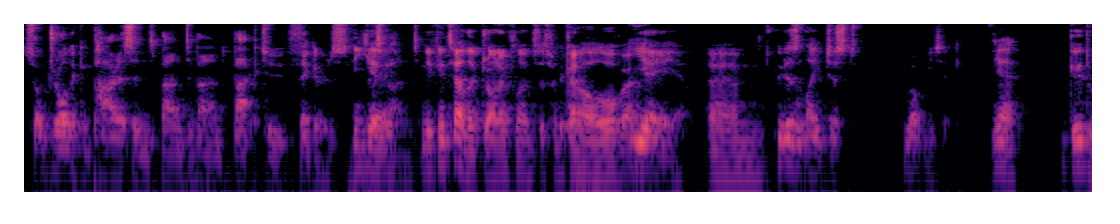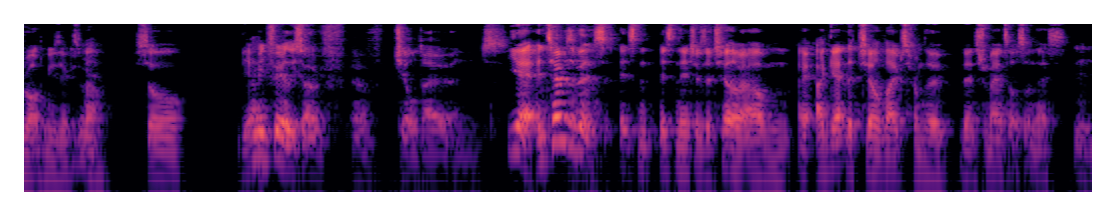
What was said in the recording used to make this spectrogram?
sort of draw the comparisons band to band back to figures. Yeah, band. you can tell they've drawn influences from kind of all over. yeah, yeah, yeah. Um, Who doesn't like just rock music? yeah, good rock music as well. So, yeah, I mean, fairly sort of, of chilled out and yeah. In terms of its its its nature as a chill album, I, I get the chill vibes from the, the instrumentals on this, Mm.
